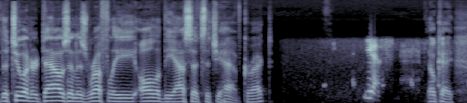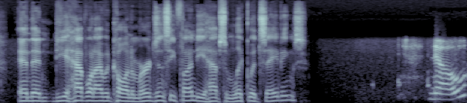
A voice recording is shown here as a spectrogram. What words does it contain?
the two hundred thousand is roughly all of the assets that you have. Correct. Yes. Okay. And then, do you have what I would call an emergency fund? Do you have some liquid savings? No.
